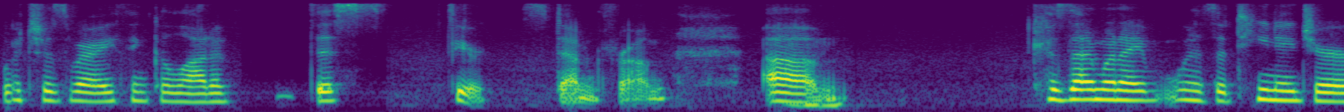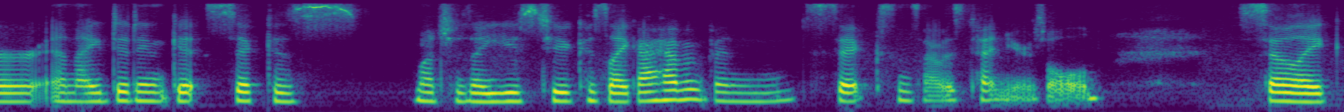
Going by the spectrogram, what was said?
which is where I think a lot of this fear stemmed from. Um, because then when I was a teenager and I didn't get sick as much as I used to, because like I haven't been sick since I was 10 years old. So like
